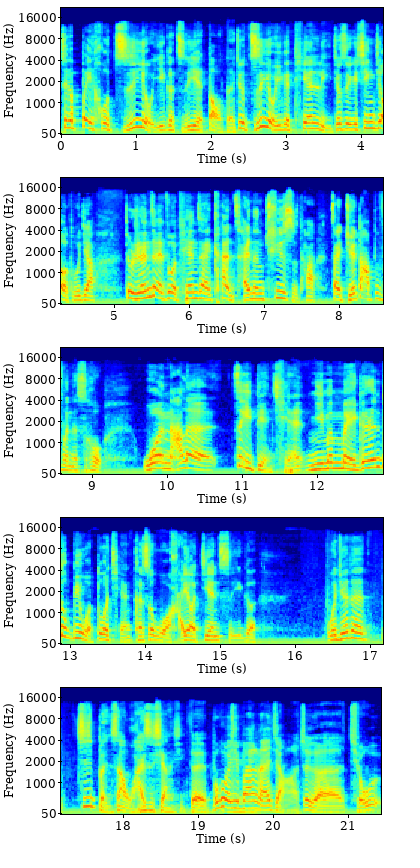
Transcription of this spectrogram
这个背后只有一个职业道德，就只有一个天理，就是一个新教徒家，就人在做天在看，才能驱使他在绝大部分的时候，我拿了这一点钱，你们每个人都比我多钱，可是我还要坚持一个，我觉得基本上我还是相信。对，不过一般来讲啊，这个球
